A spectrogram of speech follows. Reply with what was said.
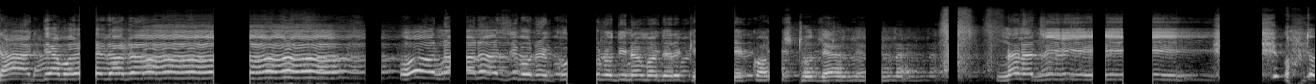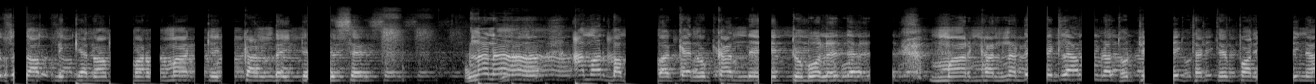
ডাক দিয়া বলে, দাদা, ও নানা জীবনে কোনদিন আমাদেরকে কষ্ট দেন। নানাজি, অথচ আপনি কেন আমার মাকে কান্দাইতেছেন? না না আমার বাবা কেন কান্দে একটু বলে দেন। মার কান্না দেখলে আমরা তো ঠিক থাকতে পারি না।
